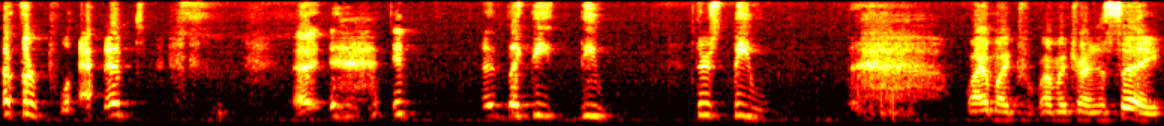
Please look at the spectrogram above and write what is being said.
another planet? Uh, it like the the there's the why am I what am I trying to say?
